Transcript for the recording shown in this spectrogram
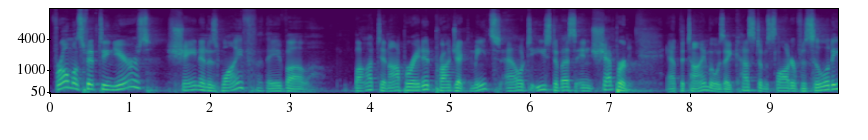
For almost 15 years, Shane and his wife, they've uh, bought and operated Project Meats out east of us in Shepherd. At the time, it was a custom slaughter facility.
